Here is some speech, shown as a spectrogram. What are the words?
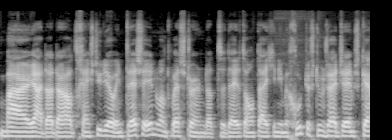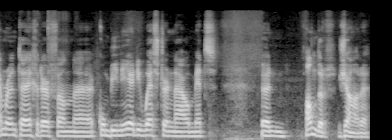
maar ja, daar, daar had geen studio interesse in, want western dat eh, deed het al een tijdje niet meer goed. Dus toen zei James Cameron tegen haar van eh, combineer die western nou met een ander genre.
